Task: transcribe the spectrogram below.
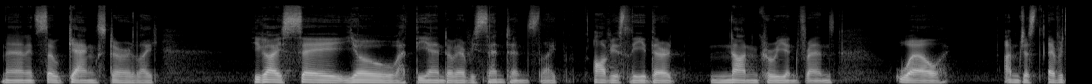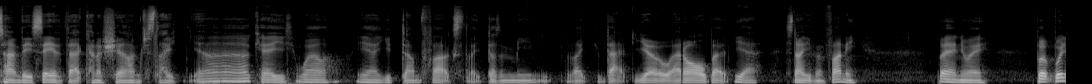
Man, it's so gangster. Like, you guys say yo at the end of every sentence. Like, obviously, they're non Korean friends. Well, I'm just, every time they say that kind of shit, I'm just like, yeah, okay, well, yeah, you dumb fucks. Like, doesn't mean like that yo at all, but yeah, it's not even funny. But anyway, but when,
